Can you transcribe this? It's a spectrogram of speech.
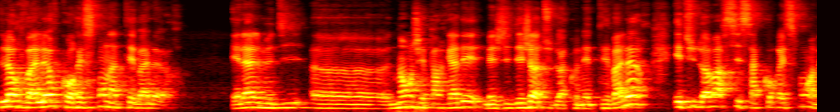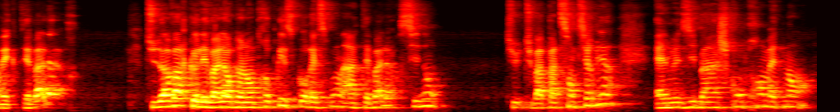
leurs valeurs correspondent à tes valeurs? Et là, elle me dit euh, non, j'ai pas regardé. Mais j'ai déjà, tu dois connaître tes valeurs et tu dois voir si ça correspond avec tes valeurs. Tu dois voir que les valeurs de l'entreprise correspondent à tes valeurs. Sinon, tu ne vas pas te sentir bien. Elle me dit, bah, je comprends maintenant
